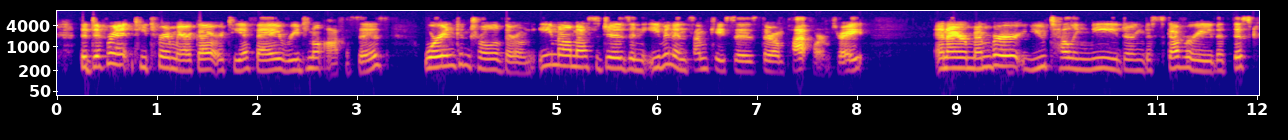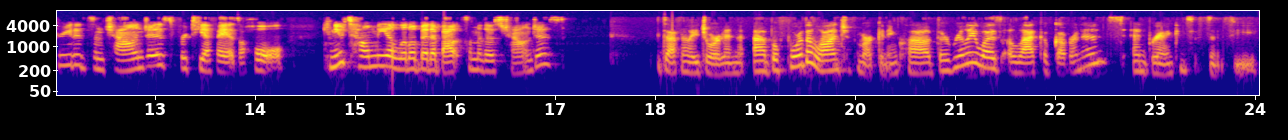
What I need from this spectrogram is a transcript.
the different Teach for America or TFA regional offices were in control of their own email messages and even in some cases their own platforms, right? And I remember you telling me during discovery that this created some challenges for TFA as a whole. Can you tell me a little bit about some of those challenges? Definitely, Jordan. Uh, before the launch of Marketing Cloud, there really was a lack of governance and brand consistency.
